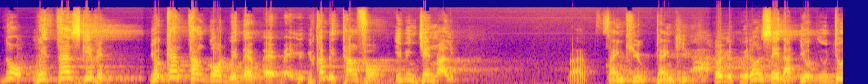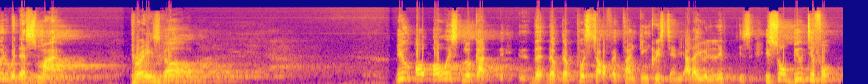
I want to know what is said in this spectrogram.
no, with thanksgiving. You can't thank God with the, uh, you can't be thankful, even generally. Thank you, thank you. No, you. We don't say that. You, you do it with a smile. Praise God. You always look at the, the, the, posture of a thanking Christian. Either you live, is it's so beautiful.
